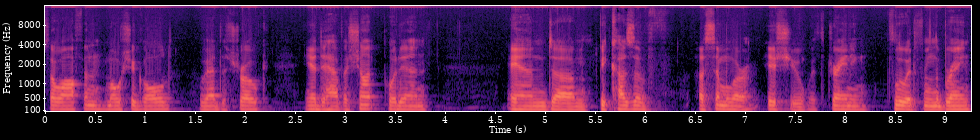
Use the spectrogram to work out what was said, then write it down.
so often, Moshe Gold, who had the stroke, he had to have a shunt put in, and um, because of a similar issue with draining fluid from the brain.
